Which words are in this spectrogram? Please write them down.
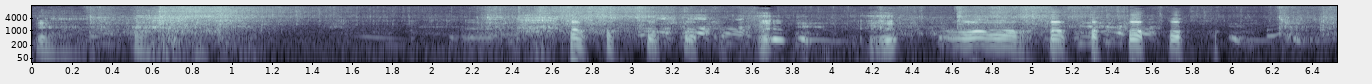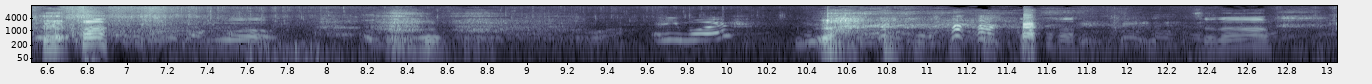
Any more? It's enough.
